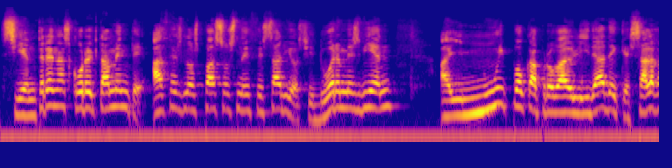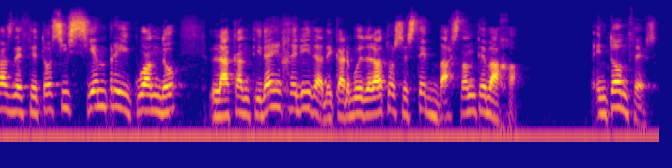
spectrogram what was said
si entrenas correctamente, haces los pasos necesarios y duermes bien, hay muy poca probabilidad de que salgas de cetosis siempre y cuando la cantidad ingerida de carbohidratos esté bastante baja. Entonces,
